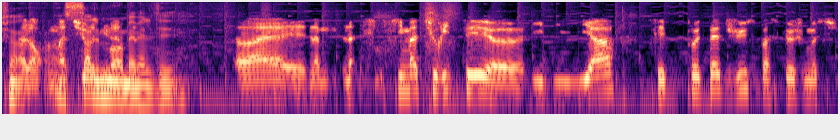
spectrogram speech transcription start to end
tu as alors, un sale mot, MLD. Ouais, la- la- si, maturité euh, il y a, c'est peut-être juste parce que je me suis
